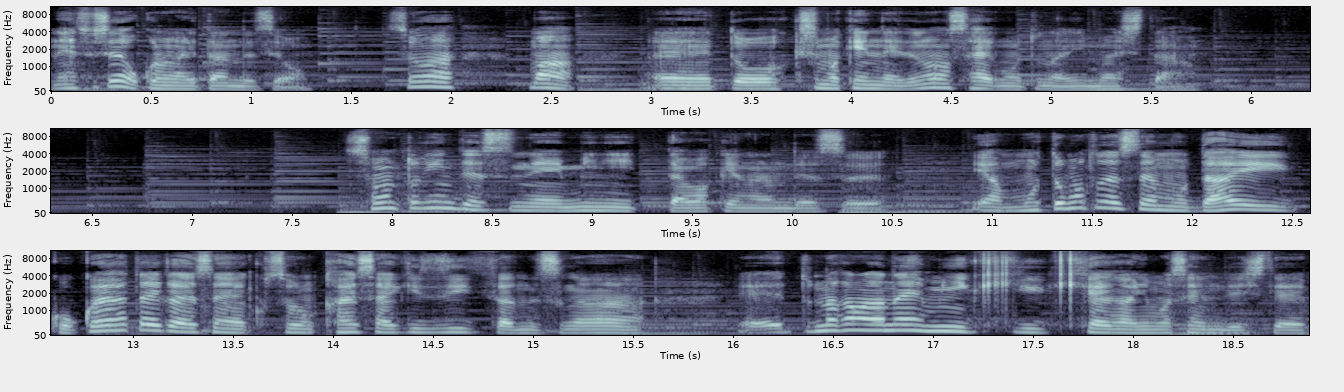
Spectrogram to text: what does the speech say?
ね、そして行われたんですよ。それが、まあ、えっ、ー、と、福島県内での最後となりました。その時にですね、見に行ったわけなんです。いや、もともとですね、もう第5回あたりからですね、その開催気づいてたんですが、えっ、ー、と、なかなかね、見に行く機会がありませんでして、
